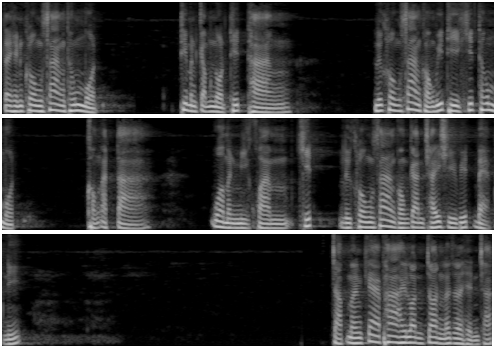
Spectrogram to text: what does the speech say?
แต่เห็นโครงสร้างทั้งหมด ที่มันกำหนดทิศทาง หรือโครงสร้างของวิธีคิดทั้งหมดของอัตตา ว่ามันมีความคิดหรือโครงสร้างของการใช้ชีวิตแบบนี้ จับมันแก้ผ้าให้ล่อนจ้อนแล้วจะเห็นชัด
